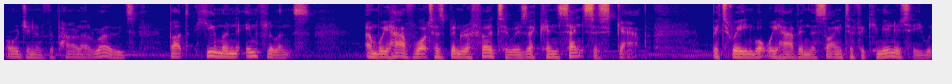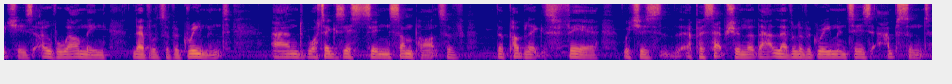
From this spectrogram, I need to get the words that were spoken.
origin of the parallel roads, but human influence. And we have what has been referred to as a consensus gap, between what we have in the scientific community, which is overwhelming levels of agreement, and what exists in some parts of the public sphere, which is a perception that that level of agreement is absent.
